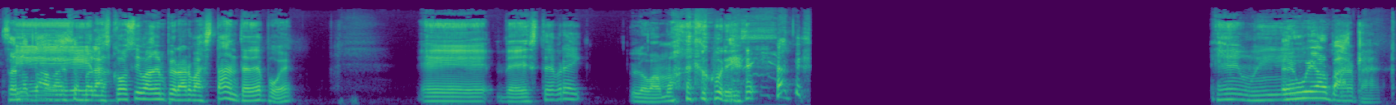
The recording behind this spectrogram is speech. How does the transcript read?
se notaba Eh, eso, en verdad. Las cosas iban a empeorar bastante después. Eh, de este break lo vamos a descubrir. And we, And we are back.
